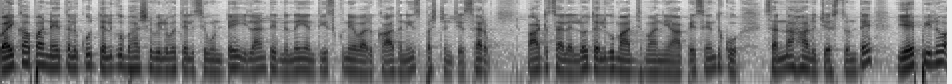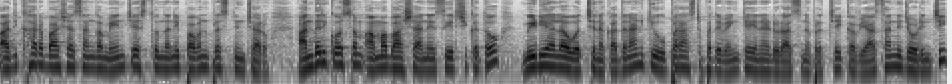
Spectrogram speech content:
వైకాపా నేతలకు తెలుగు భాష విలువ తెలిసి ఉంటే ఇలాంటి నిర్ణయం తీసుకునేవారు కాదని స్పష్టం చేశారు. పాఠశాలల్లో తెలుగు మాధ్యమాన్ని ఆపేసేందుకు సన్నాహాలు చేస్తుంటే ఏపీలో అధికార భాషా సంఘం ఏం చేస్తుందని పవన్ ప్రశ్నించారు. అందరి కోసం అమ్మ భాష అనే శీర్షికతో మీడియాలో వచ్చిన కథనానికి ఉపరాష్ట్రపతి వెంకయ్యనాయుడు రాసిన ప్రత్యేక వ్యాసాన్ని జోడించి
